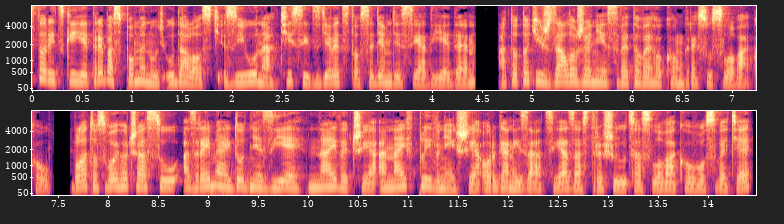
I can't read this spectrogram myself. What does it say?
historických je treba spomenúť udalosť z júna 1971, a to totiž založenie Svetového kongresu Slovákov. Bola to svojho času a zrejme aj dodnes je najväčšia a najvplyvnejšia organizácia zastrešujúca Slovákov vo svete.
